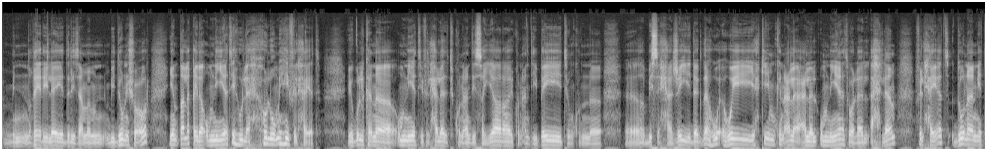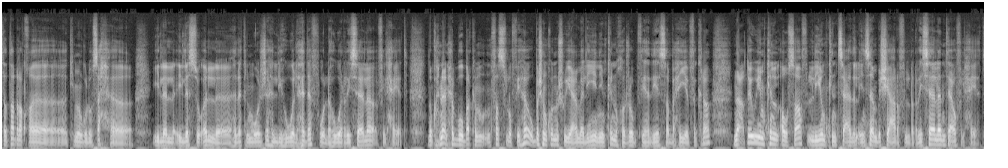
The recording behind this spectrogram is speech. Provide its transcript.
من غير لا يدري زعما بدون شعور ينطلق إلى أمنياته ولا حلمه في الحياة. يقول لك أنا أمنيتي في الحياة تكون عندي سيارة يكون عندي بيت يكون آه، بصحة جيدة كذا. هو هو يحكي يمكن على على الأمنيات وعلى الأحلام في الحياة دون أن يتطرق آه، كما نقولوا صح آه، إلى إلى السؤال آه، هذاك الموجه اللي هو الهدف ولا هو الرسالة في الحياة. donc إحنا نحبوا برك نفصلوا فيها وباش نكونوا شوية عمليين يمكن نخرجوا في هذه الصباحية بفكره نعطيو يمكن الأوصاف اللي يمكن تساعد الإنسان باش يعرف الرسالة نتاعو في الحياة.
